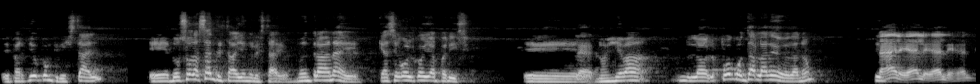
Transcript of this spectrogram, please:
El partido con Cristal, eh, dos horas antes estaba yendo el estadio, no entraba nadie, que hace gol Coya Aparicio. Eh, Nos lleva, lo, puedo contar la anécdota, ¿no? Dale, dale, dale, dale.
